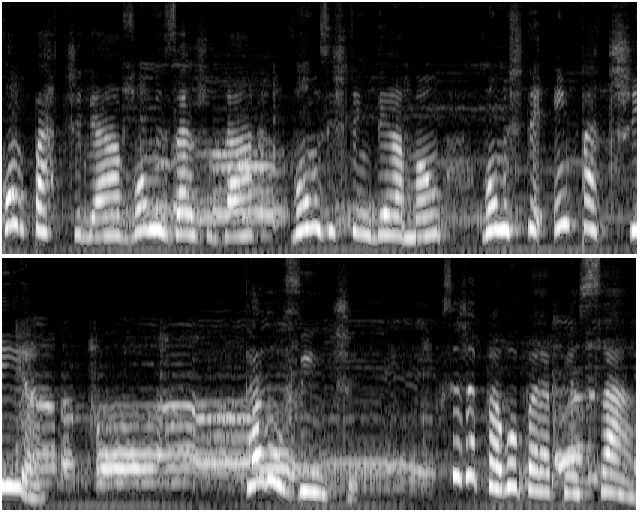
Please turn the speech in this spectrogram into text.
compartilhar, vamos ajudar, vamos estender a mão, vamos ter empatia. Caro ouvinte, você já parou para pensar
